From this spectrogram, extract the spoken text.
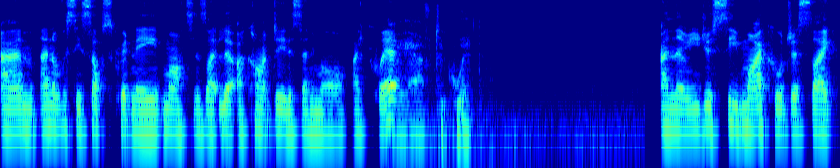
Um, and obviously, subsequently, Martin's like, Look, I can't do this anymore. I quit. I have to quit. And then you just see Michael just like,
